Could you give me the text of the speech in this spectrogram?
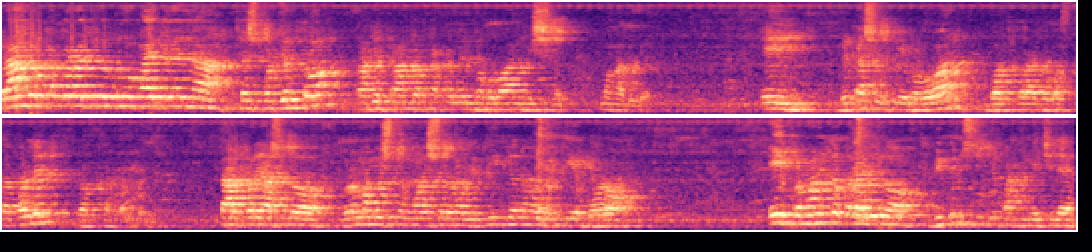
প্রাণ রক্ষা করার জন্য কোনো উপায় পেলেন না। শেষ পর্যন্ত তাকে প্রাণ রক্ষা করলেন ভগবান মহাদেবের। এই বৃকাসুরকে ভগবান বধ করার ব্যবস্থা করলেন, রক্ষা করলেন। তারপরে আসলো ব্রহ্মা, বিষ্ণু, মহেশ্বর মধ্যে তিনজনের মধ্যে বড়। এই প্রমাণিত করার জন্য বিগুণশ্রীকে পাঠিয়েছিলেন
